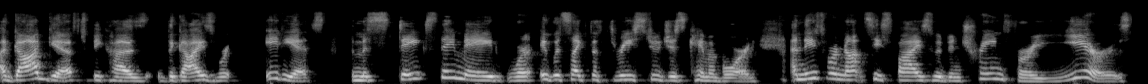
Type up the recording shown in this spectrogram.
a God gift because the guys were idiots the mistakes they made were it was like the three stooges came aboard. And these were nazi spies who had been trained for years.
